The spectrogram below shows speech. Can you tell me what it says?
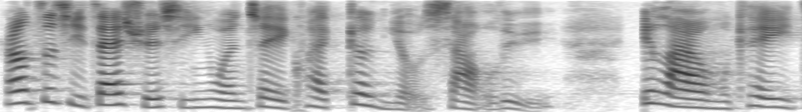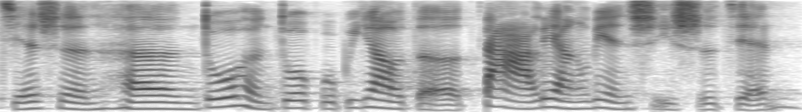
让自己在学习英文这一块更有效率。一来我们可以节省很多很多不必要的大量练习时间。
